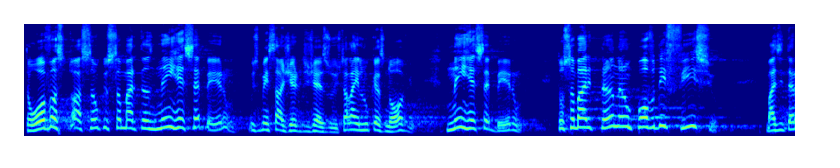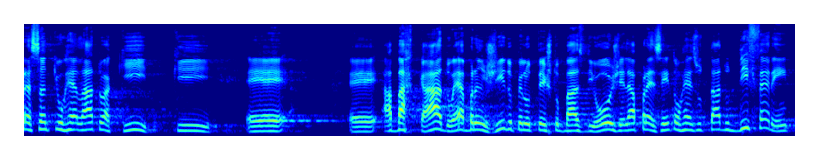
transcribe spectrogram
Então houve uma situação que os samaritanos nem receberam os mensageiros de Jesus, está lá em Lucas 9, nem receberam. Então o samaritano era um povo difícil, mas interessante que o relato aqui, que é, é abarcado, é abrangido pelo texto base de hoje, ele apresenta um resultado diferente.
